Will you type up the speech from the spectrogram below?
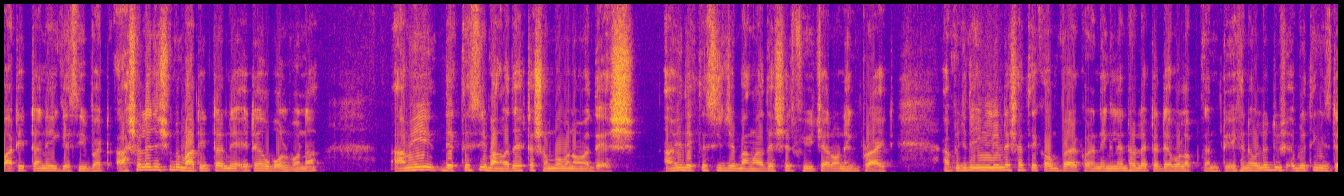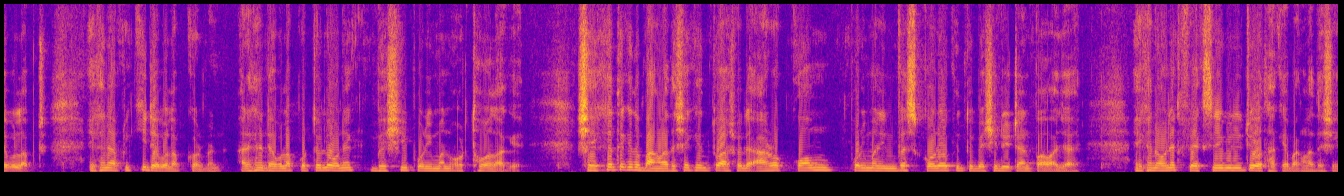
মাটির টানেই গেছি। বাট আসলে যে শুধু মাটির টানে, এটাও বলব না। আমি দেখতেছি বাংলাদেশ একটা সম্ভাবনাময় দেশ। আমি দেখতেছি যে বাংলাদেশের ফিউচার অনেক ব্রাইট আপনি যদি ইংল্যান্ডের সাথে কম্পেয়ার করেন, ইংল্যান্ড হলো একটা ডেভেলপ কান্ট্রি এখানে অলরেডি এভরিথিং ইজ ডেভেলপড এখানে আপনি কি ডেভেলপ করবেন? আর এখানে ডেভেলপ করতে হলে অনেক বেশি পরিমাণ অর্থ লাগে। সেক্ষেত্রে কিন্তু বাংলাদেশে কিন্তু আসলে আরও কম পরিমাণ ইনভেস্ট করেও কিন্তু বেশি রিটার্ন পাওয়া যায়। এখানে অনেক ফ্লেক্সিবিলিটিও থাকে বাংলাদেশে।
